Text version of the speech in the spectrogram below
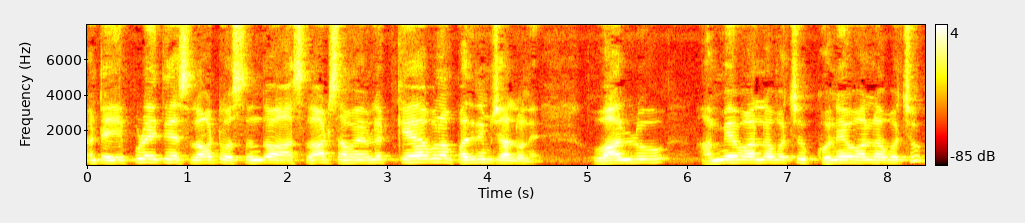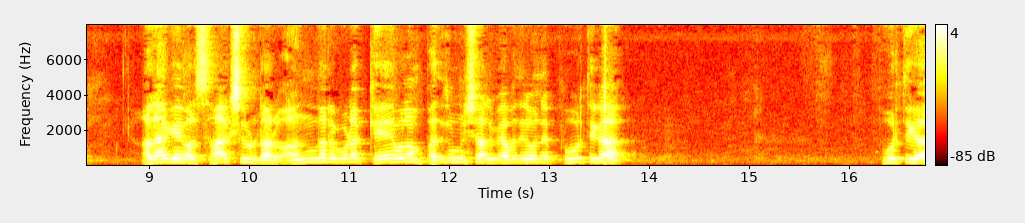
అంటే ఎప్పుడైతే స్లాట్ వస్తుందో ఆ స్లాట్ సమయంలో కేవలం పది నిమిషాల్లోనే వాళ్ళు అమ్మే వాళ్ళు అవ్వచ్చు కొనే వాళ్ళు అవ్వచ్చు అలాగే వాళ్ళ సాక్షులు ఉంటారు. అందరూ కూడా కేవలం పది నిమిషాల వ్యవధిలోనే పూర్తిగా పూర్తిగా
